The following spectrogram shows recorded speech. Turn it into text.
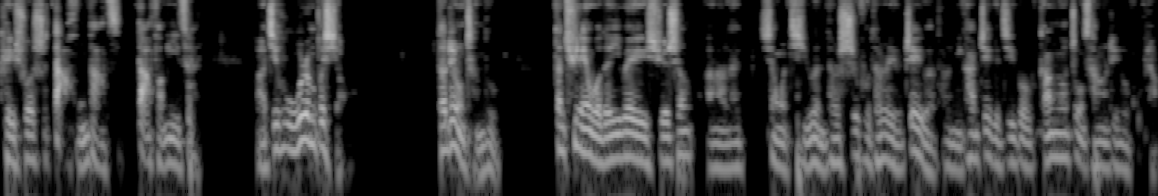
可以说是大红大紫、大放异彩，啊，几乎无人不晓，到这种程度。但去年我的一位学生啊来向我提问，他说：“师傅，他说有这个，他说你看这个机构刚刚重仓了这个股票，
